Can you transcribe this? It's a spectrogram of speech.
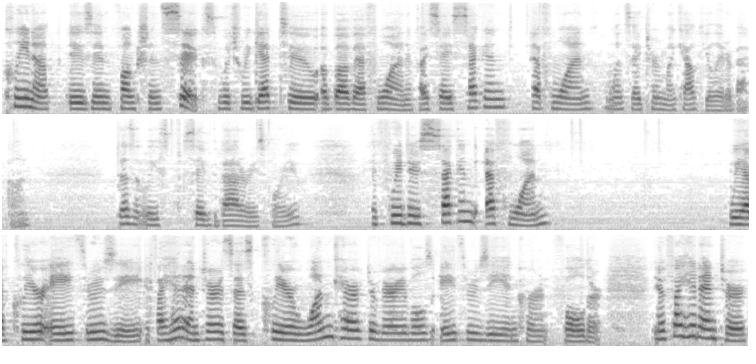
Cleanup is in function 6, which we get to above F1. If I say second F1, once I turn my calculator back on, it does at least save the batteries for you. If we do second F1, we have clear A through Z. If I hit enter, it says clear one character variables A through Z in current folder. Now, if I hit enter,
